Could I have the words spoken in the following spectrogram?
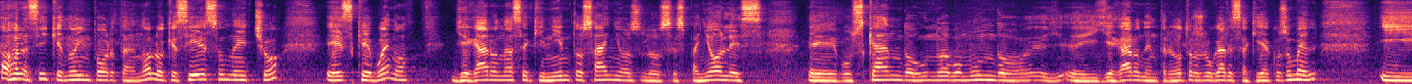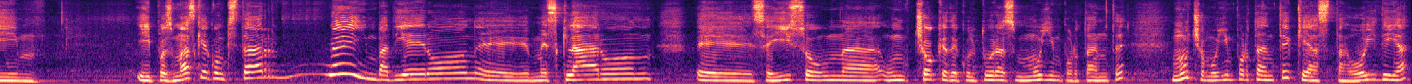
ahora sí que no importa, ¿no? Lo que sí es un hecho es que, bueno, llegaron hace 500 años los españoles eh, buscando un nuevo mundo eh, y llegaron entre otros lugares aquí a Cozumel y, y pues más que conquistar invadieron, eh, mezclaron, eh, se hizo una, un choque de culturas muy importante, mucho, muy importante, que hasta hoy día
